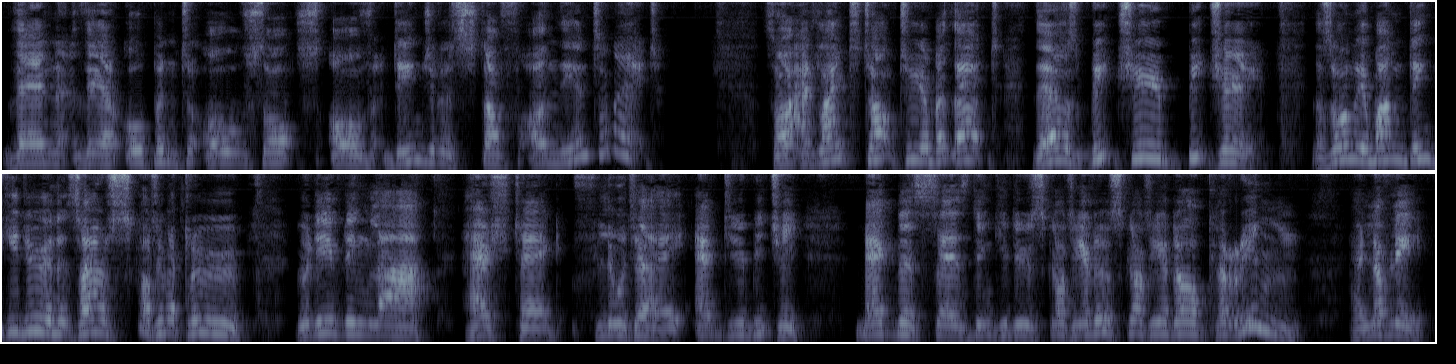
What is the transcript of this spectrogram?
then they're open to all sorts of dangerous stuff on the internet. So I'd like to talk to you about that. There's Beachy Beachy. There's only one dinky do, and it's our Scottie McClue. Good evening, La. Hashtag FLOTI and you, Beachy. Magnus says dinky do, Scottie. Hello, Scottie and all. Karim. How lovely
